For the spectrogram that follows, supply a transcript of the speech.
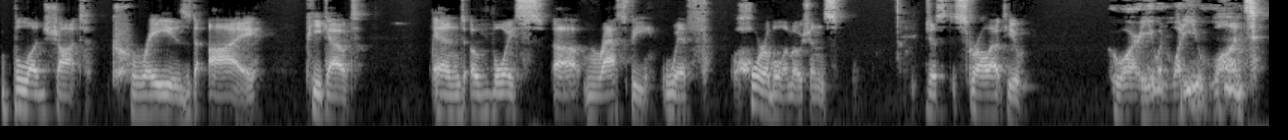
bloodshot, crazed eye peek out, and a voice uh, raspy with horrible emotions just scrawl out to you. Who are you and what do you want?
